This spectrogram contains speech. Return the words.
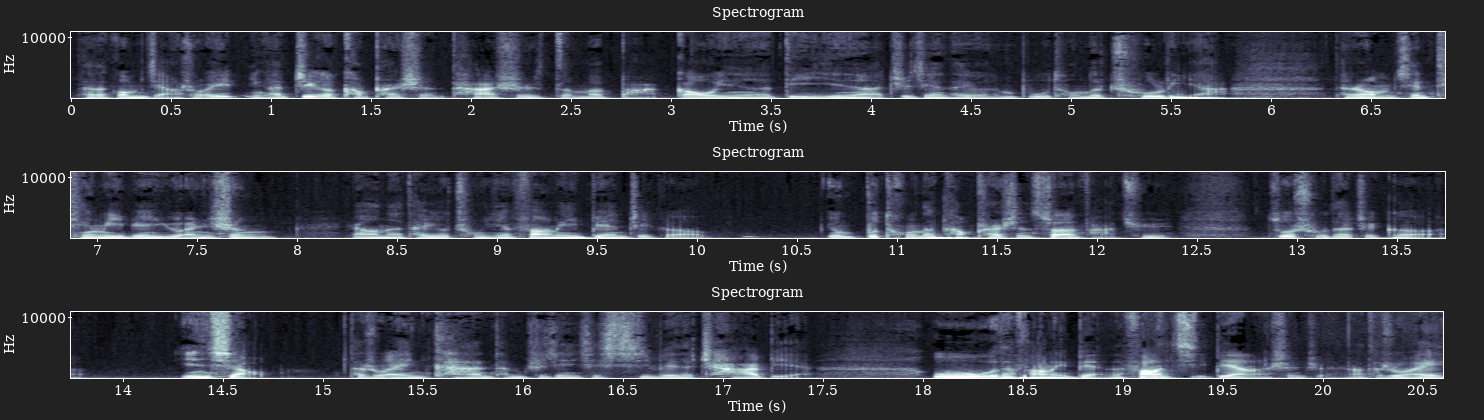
他在跟我们讲说，哎，你看这个 compression 它是怎么把高音啊、低音啊之间它有什么不同的处理啊？他让我们先听了一遍原声，然后呢他又重新放了一遍这个用不同的 compression 算法去做出的这个。音效，他说：“哎，你看他们之间一些细微的差别。”呜，他放了一遍，他放了几遍了，甚至。然后他说：“哎，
